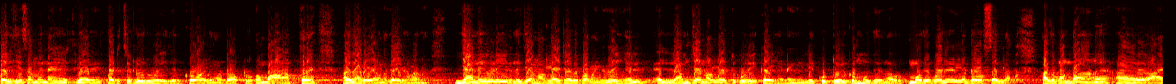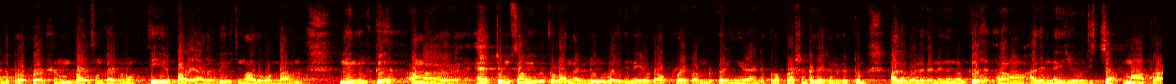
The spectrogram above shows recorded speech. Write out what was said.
പരിചയസമ്പന്നമായിട്ടുള്ള പഠിച്ചിട്ടുള്ള ഒരു വൈദ്യർക്കോ അല്ലെങ്കിൽ ഡോക്ടർക്കോ മാത്രമേ അതറിയാവുന്ന കാര്യങ്ങളാണ്. ഞാൻ ഇവിടെ ഇരുന്ന് ജനറലായിട്ട് അത് പറഞ്ഞു കഴിഞ്ഞാൽ എല്ലാം ജനറലായിട്ട് പോയി കഴിഞ്ഞിട്ടുണ്ടെങ്കിൽ കുട്ടികൾക്കും മുതിർന്നവർക്കും ഒരേപോലെയുള്ള ഡോസ് അല്ല. അതുകൊണ്ടാണ് അതിന്റെ പ്രിപ്പറേഷനും ഡോസും കാര്യങ്ങളും തീരെ പറയാതെ ഇരിക്കുന്നത് അതുകൊണ്ടാണ്. നിങ്ങൾക്ക് ഏറ്റവും സമീപത്തുള്ള നല്ലൊരു വൈദ്യനെയോ ഡോക്ടറെ കണ്ടു കഴിഞ്ഞാൽ അതിന്റെ പ്രിപ്പറേഷന്റെ കാര്യങ്ങൾ കിട്ടും. അതുപോലെ തന്നെ നിങ്ങൾക്ക് അതിന് യോജിച്ച മാത്ര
